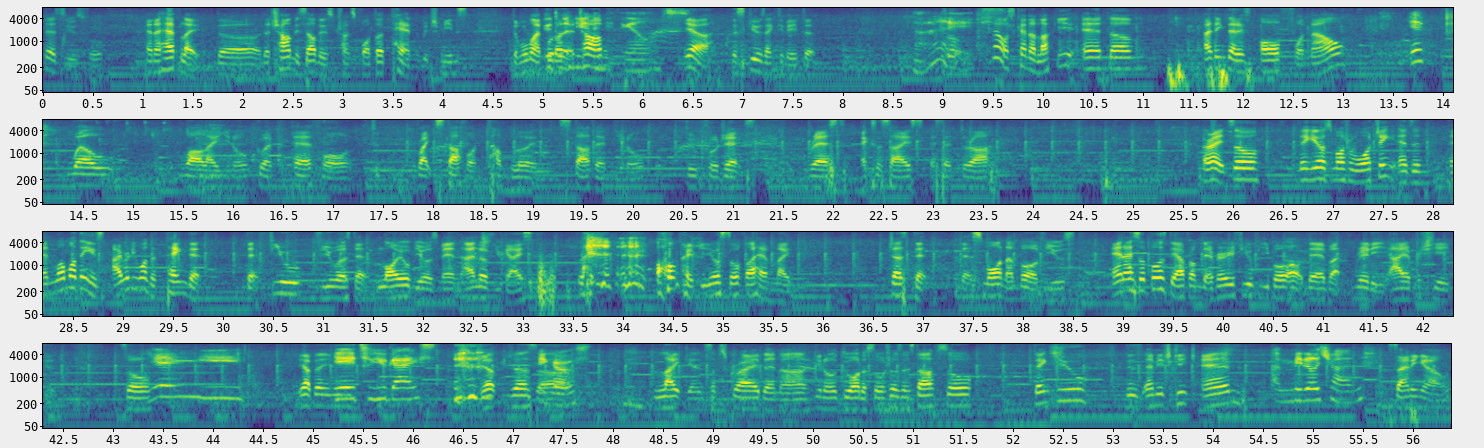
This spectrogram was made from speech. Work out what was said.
that's useful. And I have like the the charm itself is transporter 10, which means the moment I You put on that charm, yeah, the skill is activated. So Nice. that was kind of lucky, and um, I think that is all for now. Yep. Well, while I you know go and prepare for to write stuff on Tumblr and stuff, and you know do projects, rest, exercise, etc. All right, so thank you all so much for watching. As in, and one more thing is, I really want to thank that that few viewers, that loyal viewers, man. I love you guys. like all my videos so far have like just that that small number of views, and I suppose they are from that very few people out there. But really, I appreciate it. So Yay! Yep, then Yay to you guys. yep, just Hey uh, girls. like and subscribe and uh, you know do all the socials and stuff. So thank you. This is MH Geek and I'm Middle Chan. signing out.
